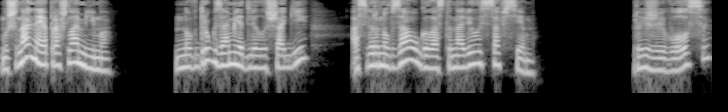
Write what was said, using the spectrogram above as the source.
Машинально я прошла мимо, но вдруг замедлила шаги, а свернув за угол, остановилась совсем. Рыжие волосы?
